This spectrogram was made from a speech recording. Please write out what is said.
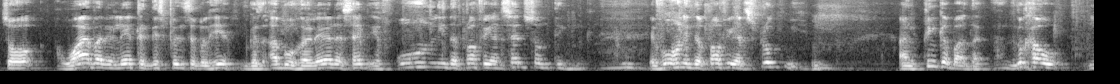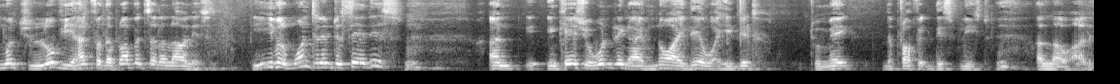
So why have I related this principle here? Because Abu Huraira said, if only the Prophet had said something, if only the Prophet had struck me. And think about that. Look how much love he had for the Prophet. He even wanted him to say this. And in case you're wondering, I have no idea what he did to make the Prophet displeased. Allah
